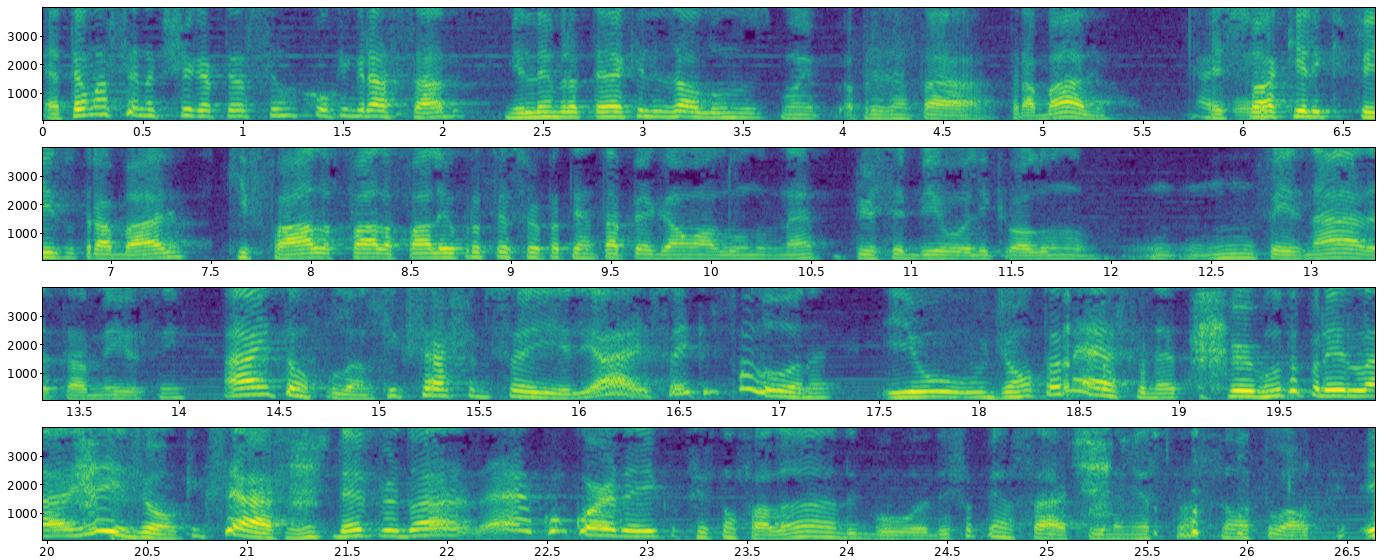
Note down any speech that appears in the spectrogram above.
É até uma cena que chega até a ser um pouco engraçado. Me lembra até aqueles alunos que vão apresentar trabalho. Aí só aquele que fez o trabalho, que fala, fala, fala, e o professor para tentar pegar um aluno, né, percebeu ali que o aluno um, não fez nada, tá meio assim. Ah, então fulano, o que, que você acha disso aí? Ele, ah, isso aí que ele falou, né? E o, o John tá nessa, né? Pergunta pra ele lá, e aí, John, o que, que, você acha? A gente deve perdoar? É, concordo aí com o que vocês estão falando, e boa, deixa eu pensar aqui na minha situação atual. E,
